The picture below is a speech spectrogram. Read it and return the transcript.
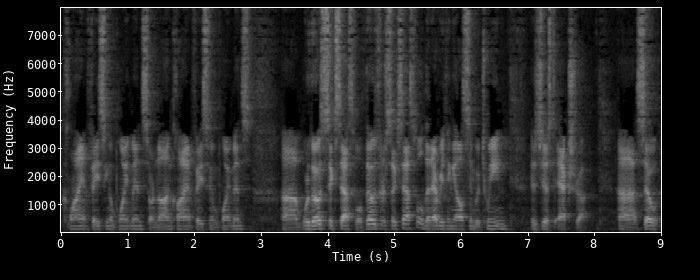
client facing appointments or non client facing appointments? Um, were those successful? If those are successful, then everything else in between is just extra. Uh, so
